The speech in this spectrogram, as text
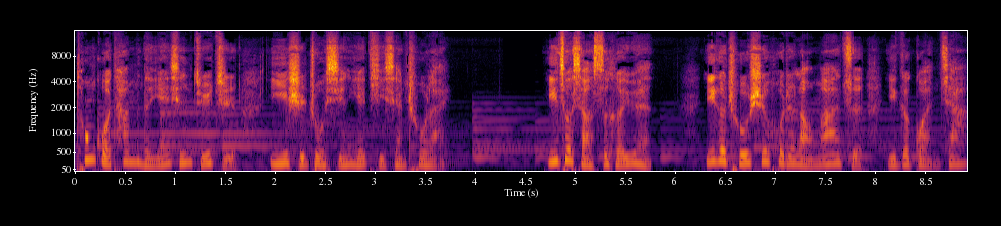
通过他们的言行举止、衣食住行也体现出来。一座小四合院，一个厨师或者老妈子，一个管家，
